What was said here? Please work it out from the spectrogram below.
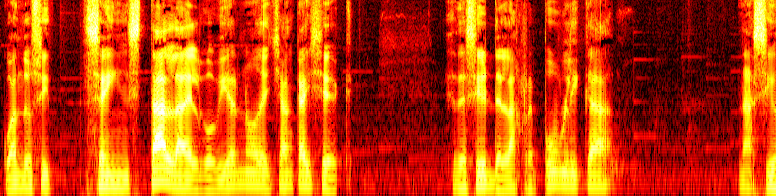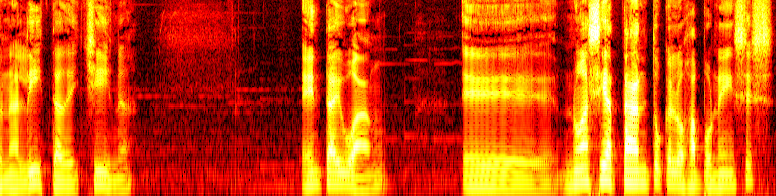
cuando se, se instala el gobierno de Chiang Kai-shek, es decir, de la República nacionalista de China en Taiwán, eh, no hacía tanto que los japoneses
